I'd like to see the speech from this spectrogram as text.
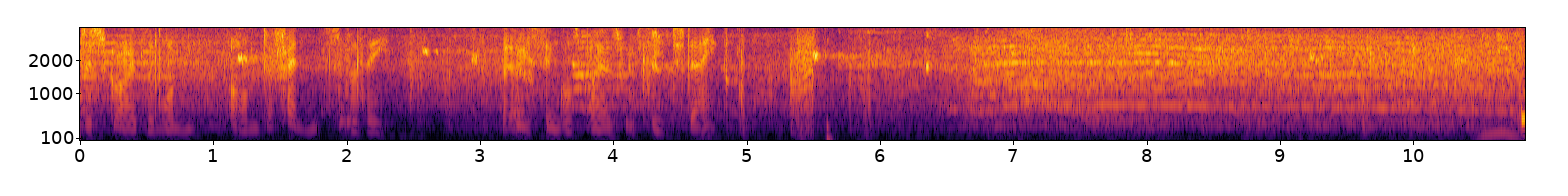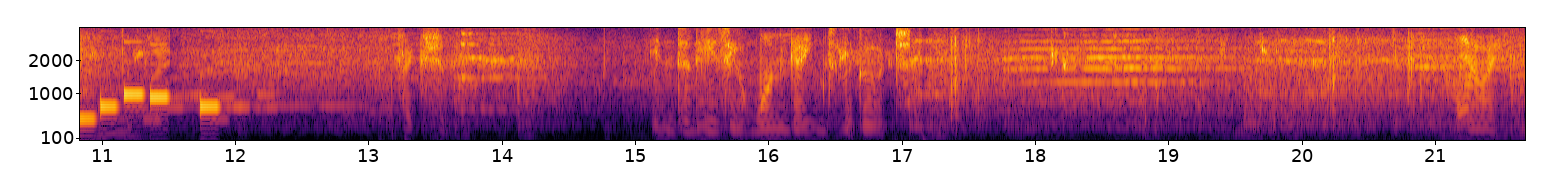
describe them on on defence for the Yeah. three singles players we've seen today. Perfection. Indonesia, one game to the good. Nice.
